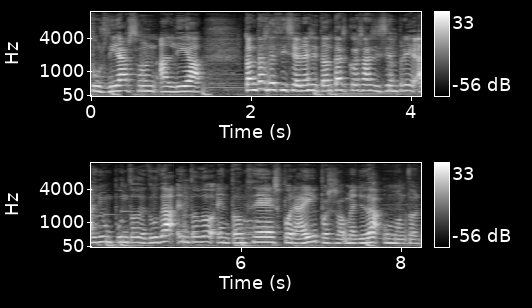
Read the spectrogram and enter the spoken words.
tus días son al día tantas decisiones y tantas cosas y siempre hay un punto de duda en todo, entonces por ahí pues eso me ayuda un montón.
